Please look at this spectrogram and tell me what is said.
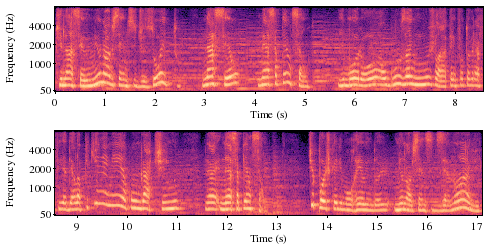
que nasceu em 1918, nasceu nessa pensão e morou alguns aninhos lá. Tem fotografia dela pequenininha com um gatinho né, nessa pensão. Depois que ele morreu em 1919,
